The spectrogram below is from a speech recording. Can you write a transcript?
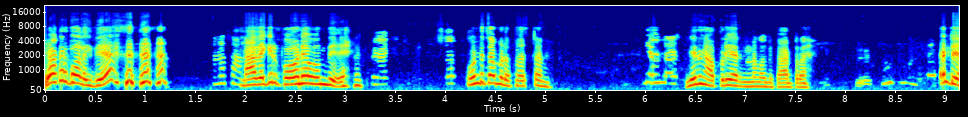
ఎక్కడ పోలే ఇదే నా దగ్గర ఫోనే ఉంది ఉండు తమ్ముడు ఫస్ట్ అని నేను అప్పుడే నిన్న కొంచెం కాంట్రా అంటే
